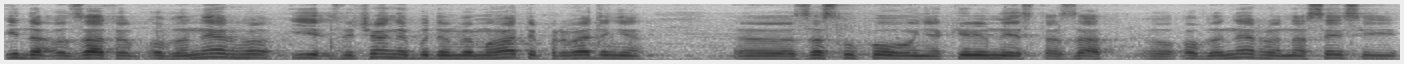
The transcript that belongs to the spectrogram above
і на ЗАТ Обленерго, і, звичайно, будемо вимагати проведення заслуховування керівництва ЗАТ Обленерго на сесії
